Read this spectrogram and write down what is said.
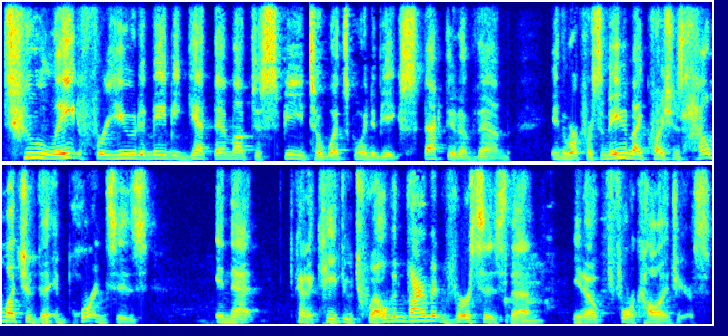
too late for you to maybe get them up to speed to what's going to be expected of them in the workforce. So maybe my question is how much of the importance is in that kind of K through 12 environment versus the, mm-hmm. you know, four college years?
